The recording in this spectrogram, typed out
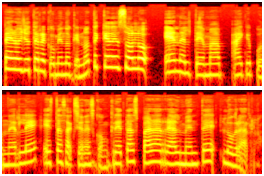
Pero yo te recomiendo que no te quedes solo en el tema, hay que ponerle estas acciones concretas para realmente lograrlo.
